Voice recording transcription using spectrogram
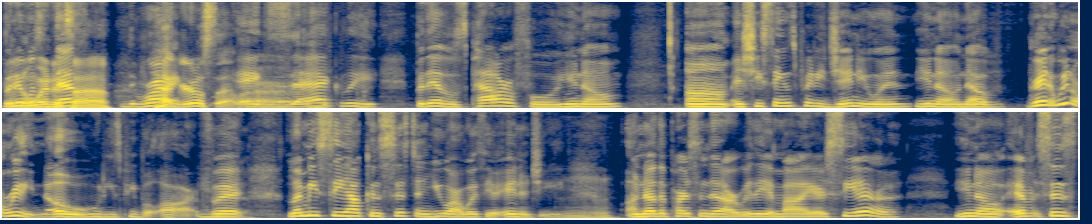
but In it the was that's- wintertime, hot right? girl summer. Exactly, but that was powerful, you know. Um, and she seems pretty genuine, you know. Now, granted, we don't really know who these people are, but let me see how consistent you are with your energy. Mm-hmm. Another person that I really admire, Ciara. You know, ever since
